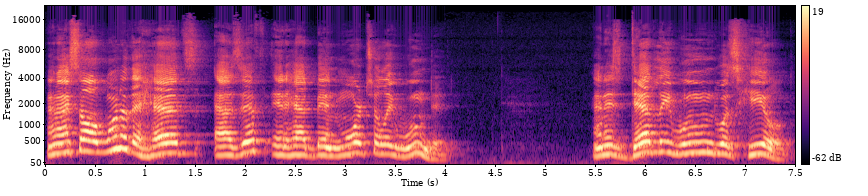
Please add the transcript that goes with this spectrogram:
And I saw one of the heads as if it had been mortally wounded, and his deadly wound was healed.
